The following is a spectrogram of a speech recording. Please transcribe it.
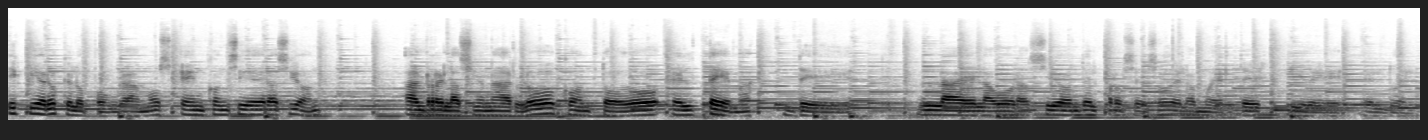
y quiero que lo pongamos en consideración al relacionarlo con todo el tema de la elaboración del proceso de la muerte y del duelo.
